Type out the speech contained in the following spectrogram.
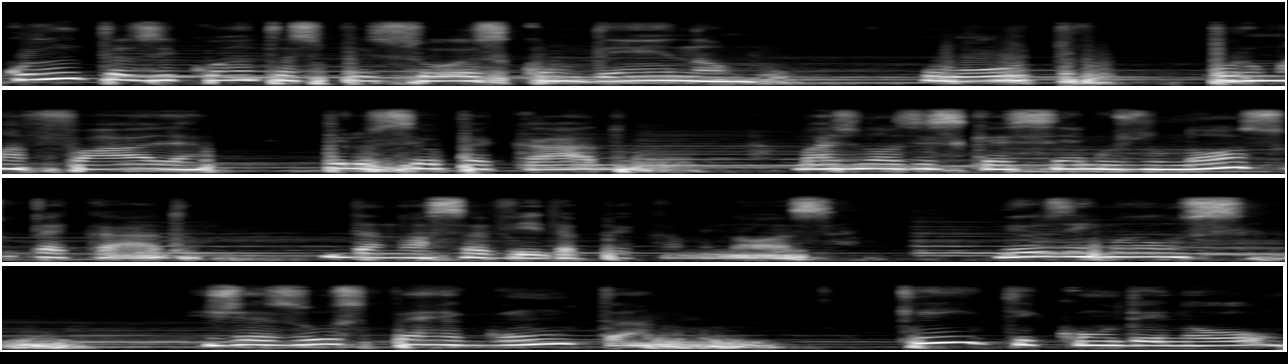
Quantas e quantas pessoas condenam o outro por uma falha, pelo seu pecado, mas nós esquecemos do nosso pecado, da nossa vida pecaminosa. Meus irmãos, Jesus pergunta: Quem te condenou?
